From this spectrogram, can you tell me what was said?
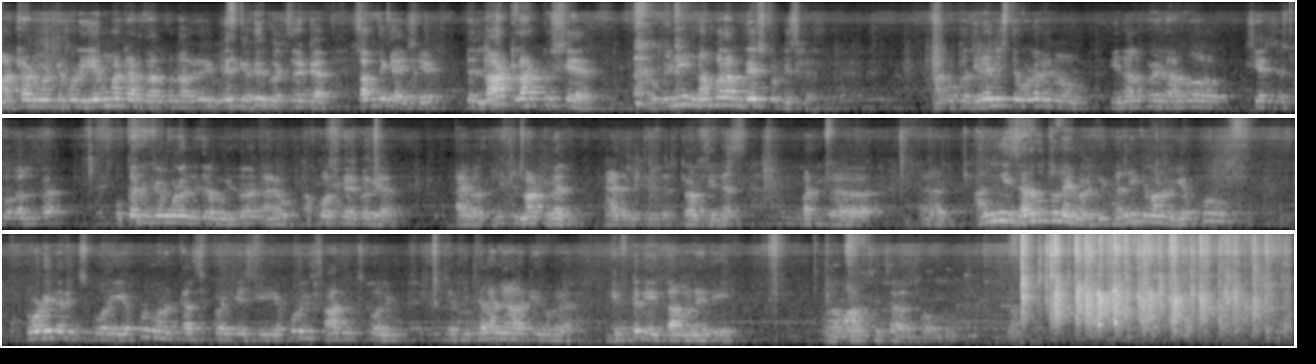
మాట్లాడమంటే కూడా ఏం మాట్లాడతా అనుకున్నారు వేదిక మీదకి వచ్చినాక something I share the lot lot to share we need number of days to discuss నాకు ఒక దినం ఇస్తే కూడా నేను ఈ నలభై ఏళ్ళ అనుభవాలు షేర్ చేసుకోగలుగుతా. ఒక్క నిమిషం కూడా నిద్ర నిద్ర అఫ్కోర్స్ నేను I was little not well had little drowsiness but అన్నీ జరుగుతున్నాయి మరి. వీటన్నిటి మనం ఎప్పుడు క్రోడీకరించుకొని ఎప్పుడు మనం కలిసి పనిచేసి ఎప్పుడు సాధించుకొని రేపు తెలంగాణకి ఒక గిఫ్ట్గా ఇద్దామనేది మనం ఆలోచించాలనుకుంటున్నాం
